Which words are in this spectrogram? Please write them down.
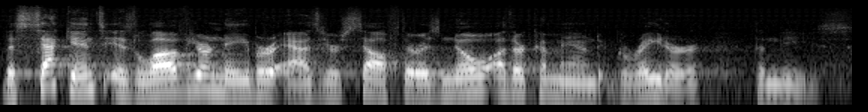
The second is love your neighbor as yourself. There is no other command greater than these.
